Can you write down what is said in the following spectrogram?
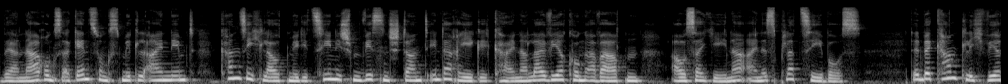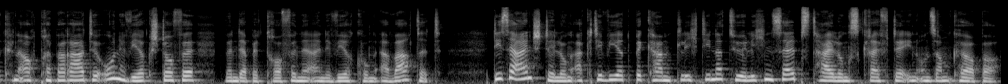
Wer Nahrungsergänzungsmittel einnimmt, kann sich laut medizinischem Wissensstand in der Regel keinerlei Wirkung erwarten, außer jener eines Placebos. Denn bekanntlich wirken auch Präparate ohne Wirkstoffe, wenn der Betroffene eine Wirkung erwartet. Diese Einstellung aktiviert bekanntlich die natürlichen Selbstheilungskräfte in unserem Körper.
